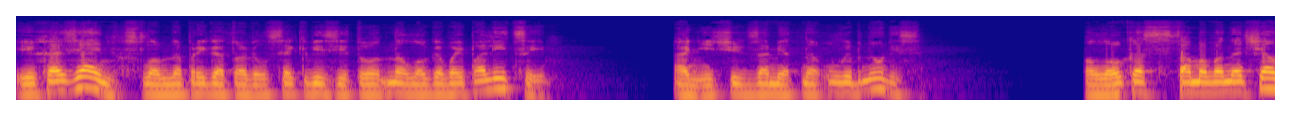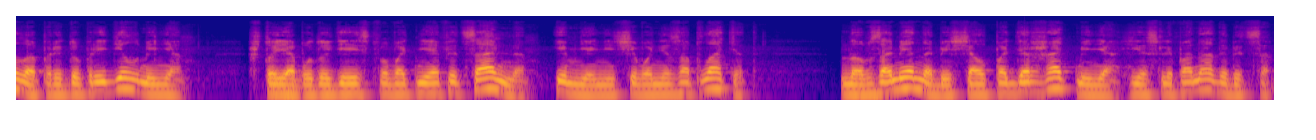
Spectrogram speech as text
и хозяин словно приготовился к визиту налоговой полиции. Они чуть заметно улыбнулись. Лукас с самого начала предупредил меня, что я буду действовать неофициально, и мне ничего не заплатят, но взамен обещал поддержать меня, если понадобится.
